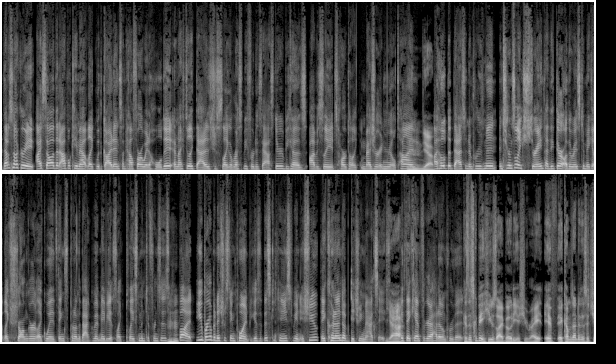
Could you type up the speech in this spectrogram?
That's not great. I saw that Apple came out like with guidance on how far away to hold it, and I feel like that is just like a recipe for disaster because obviously it's hard to like measure in real time. Mhm, yeah. I hope that that's an improvement in terms of like strength. I think there are other ways to make it like stronger, like with things put on the back of it. Maybe it's like placement differences. Mm-hmm. But you bring up an interesting point because if this continues to be an issue, they could end up ditching MagSafe. Yeah. if they can't figure out how to improve it. Because this could be a huge liability issue, right? If it comes down to the situation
